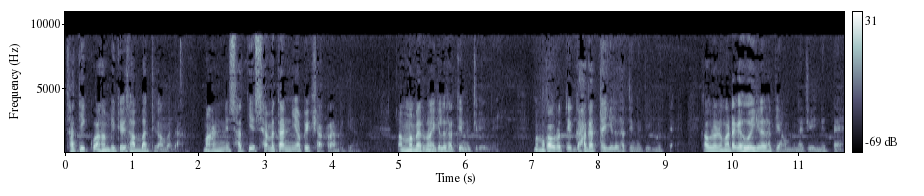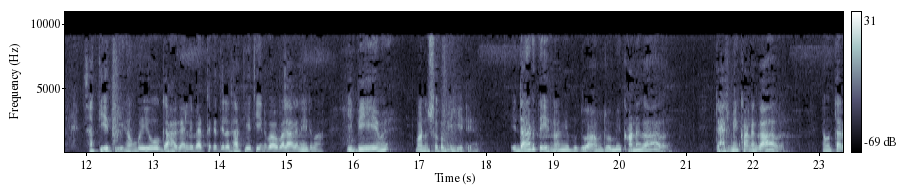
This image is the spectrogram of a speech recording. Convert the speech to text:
සතික්ව අහම්බිකේ සබ්බත්තිකම් වදාන. මහන්නේ සතිය සමතන්නේ අපේක්ෂා කරන්න කියනවා. අම්මා මරුණා කියලා සතිය නැති වෙන්නේ. මම කවුරුත් එක්ක ගහගත්තා කියලා සතිය නැති වෙන්නේ නැහැ. කවුරුහරි මට ගැහුවයි කියලා සතිය හම්බ නැති වෙන්නේ නැහැ. සතිය තියෙනවා. උඹ යෝ ගහගල්ලේ පැත්තක තියලා සතිය තියෙන බව බලාගෙන හිටපන්. ඉබේම manussකම එළියට එනවා. එදාට තේරෙනවා මේ බුදුහාමුදුරුවෝ මේ කන ගාව. ධර්මයේ කන ගාව. නමුත් අර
